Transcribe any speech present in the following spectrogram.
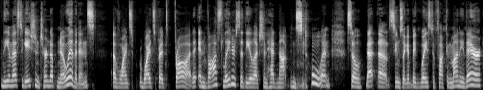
The investigation turned up no evidence of widespread fraud, and Vos later said the election had not been stolen. So that uh, seems like a big waste of fucking money there.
